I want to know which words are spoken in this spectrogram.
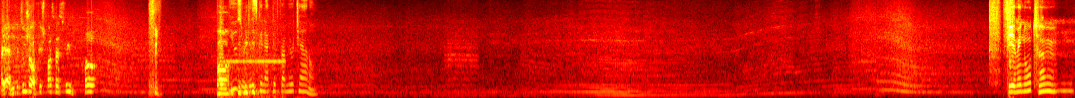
Ah ja, liebe Zuschauer, viel Spaß beim Stream. Oh. Oh. User disconnected from your channel. Vier Minuten.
